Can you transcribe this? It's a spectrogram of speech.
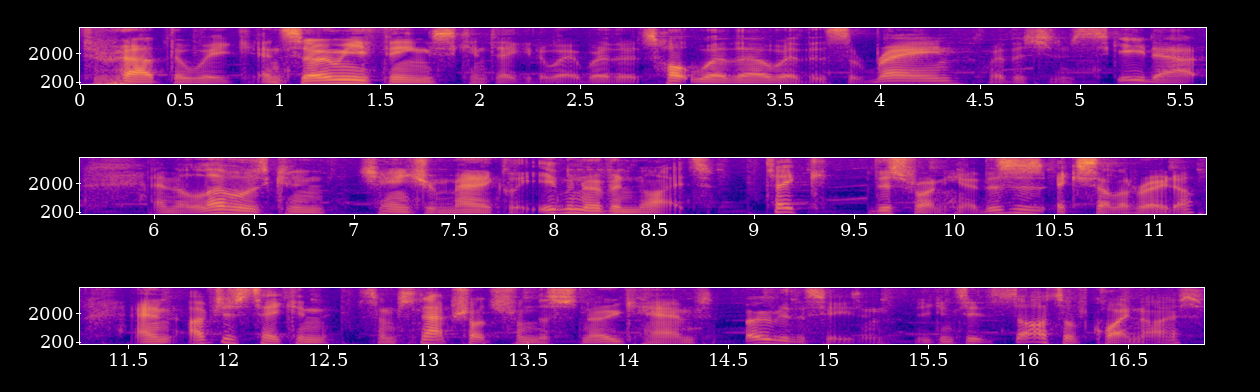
throughout the week. And so many things can take it away, whether it's hot weather, whether it's the rain, whether it's just skied out, and the levels can change dramatically, even overnight. Take this run here. This is Accelerator, and I've just taken some snapshots from the snow cams over the season. You can see it starts off quite nice,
